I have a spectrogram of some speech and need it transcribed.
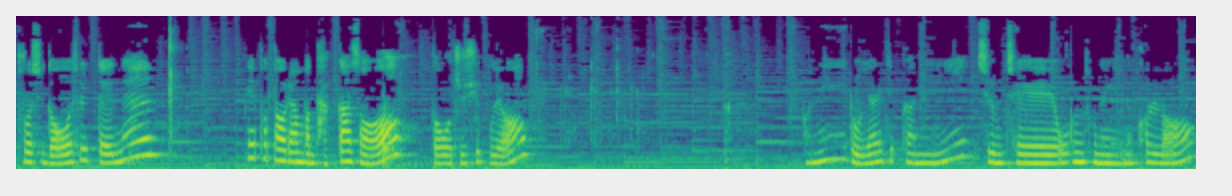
브러쉬 넣으실 때는 페이퍼 타올에 한번 닦아서 넣어주시고요. 이번에 royal 티파니 지금 제 오른손에 있는 컬러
